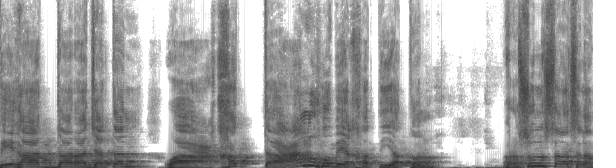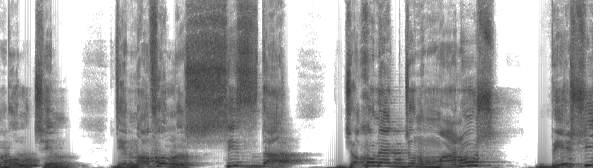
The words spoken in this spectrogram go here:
বেহা ওয়া খাত্তা আনহু রসুল সাল্লাহ সাল্লাম বলছেন যে নফল সিজদা, যখন একজন মানুষ বেশি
